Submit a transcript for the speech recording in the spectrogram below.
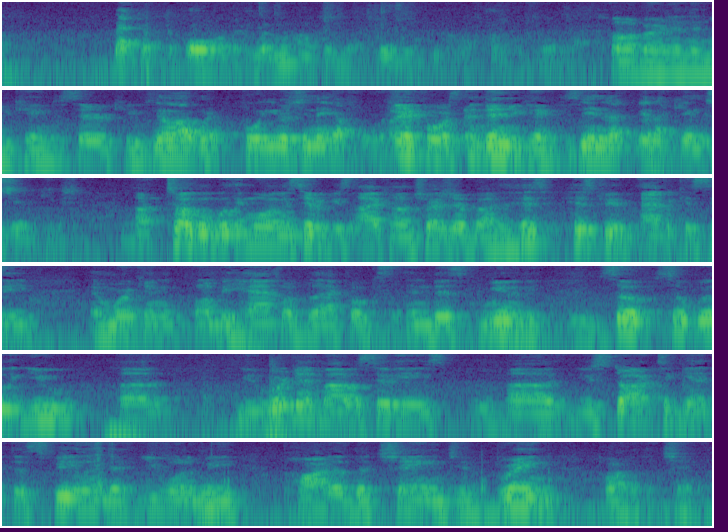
back up to Auburn, where my uncle was. living, my uncle for. Auburn, and then you came to Syracuse. No, I went four years in the Air Force. Air Force, and then you came to Then I, then I came to Syracuse. Uh, talking with Willie Morgan, Syracuse icon treasure, about his history of advocacy and working on behalf of Black folks in this community. So, so Willie, you uh, you working at Model Cities, uh, you start to get this feeling that you want to be part of the change and bring part of the change.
